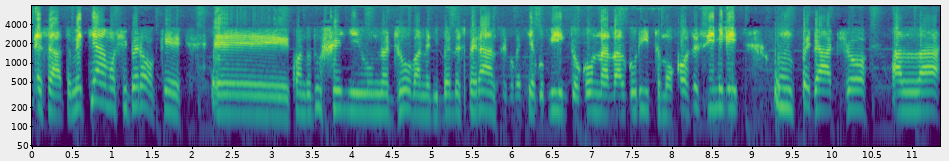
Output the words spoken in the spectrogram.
esatto, mettiamoci però che eh, quando tu scegli un giovane di belle speranze come Tiago Pinto con l'algoritmo cose simili un pedaggio alla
